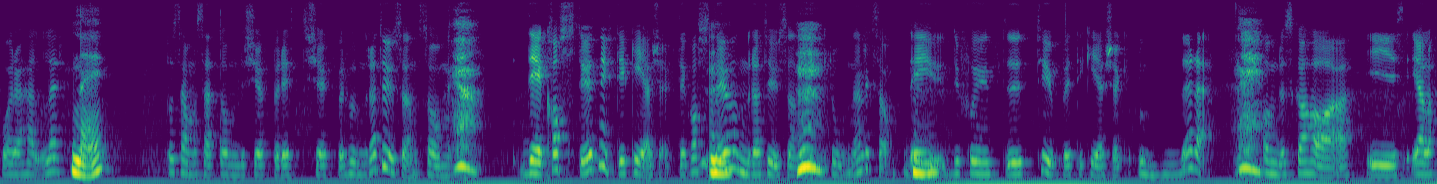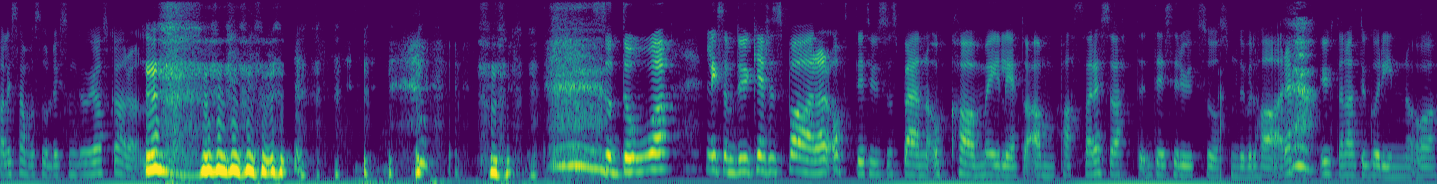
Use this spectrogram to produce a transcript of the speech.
på det heller. Nej. På samma sätt om du köper ett kök för 100 000 som det kostar ju ett nytt IKEA-kök. Det kostar ju 100 000 kronor liksom. Ju, du får ju inte typ ett IKEA-kök under det. Om du ska ha i, i alla fall i samma storlek som du och jag ska ha då. Så då, liksom du kanske sparar 80 000 spänn och har möjlighet att anpassa det så att det ser ut så som du vill ha det. Utan att du går in och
